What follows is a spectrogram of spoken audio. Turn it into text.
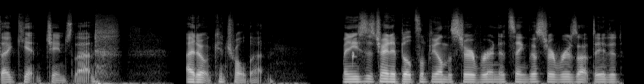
I can't change that. I don't control that. My niece is trying to build something on the server, and it's saying the server is outdated.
